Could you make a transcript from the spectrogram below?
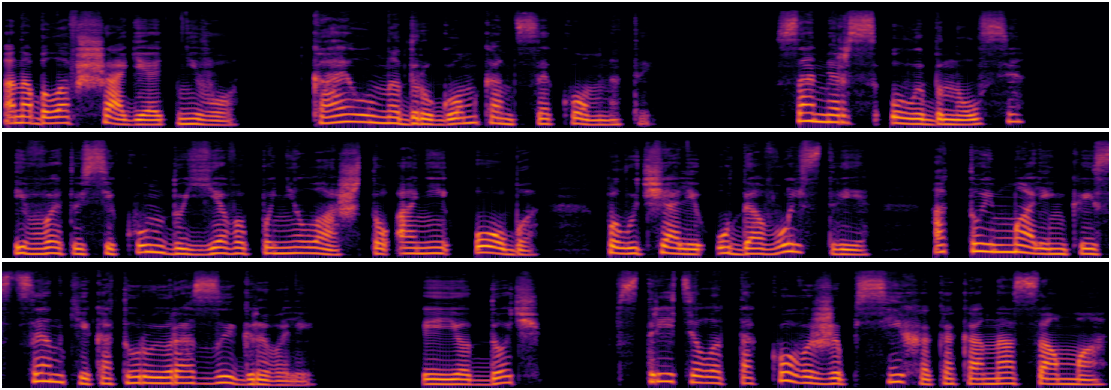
Она была в шаге от него. Кайл на другом конце комнаты. Саммерс улыбнулся, и в эту секунду Ева поняла, что они оба получали удовольствие от той маленькой сценки, которую разыгрывали. Ее дочь встретила такого же психа, как она сама.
